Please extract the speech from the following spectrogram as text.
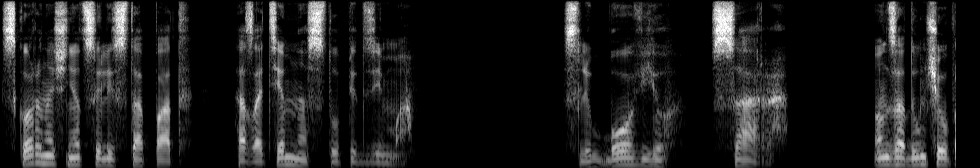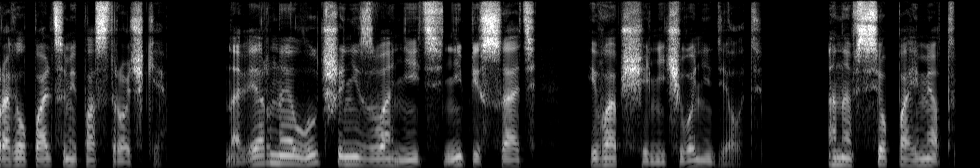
Скоро начнется листопад, а затем наступит зима. С любовью, Сара. Он задумчиво провел пальцами по строчке. Наверное, лучше не звонить, не писать и вообще ничего не делать. Она все поймет.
